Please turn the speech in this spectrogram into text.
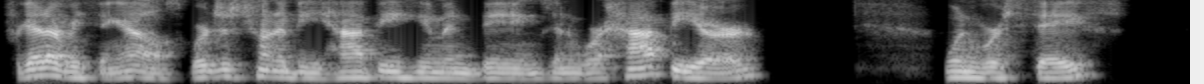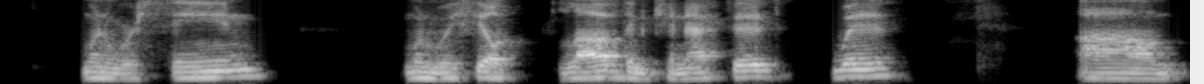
forget everything else we're just trying to be happy human beings and we're happier when we're safe when we're seen when we feel loved and connected with um,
